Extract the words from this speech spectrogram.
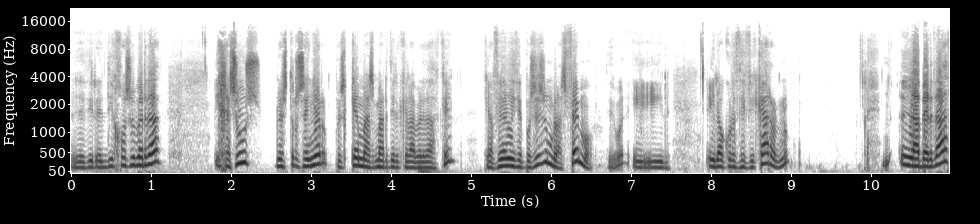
Es decir, él dijo su verdad y Jesús, nuestro Señor, pues qué más mártir que la verdad que él. Que al final dice, pues es un blasfemo. Y, lo crucificaron, ¿no? La verdad,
